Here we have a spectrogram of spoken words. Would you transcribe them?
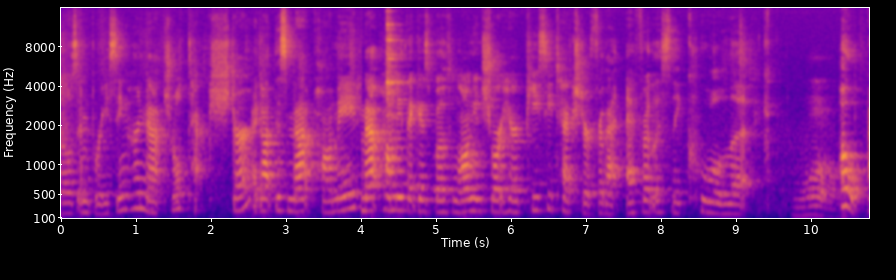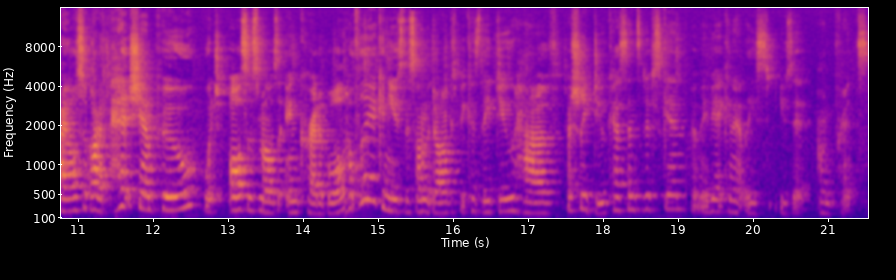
girl's embracing her natural texture. I got this matte pomade. Matte pomade that gives both long and short hair piecey texture for that effortlessly cool look. Whoa. Oh, I also got a pet shampoo, which also smells incredible. Hopefully I can use this on the dogs because they do have, especially Duke has sensitive skin, but maybe I can at least use it on Prince.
